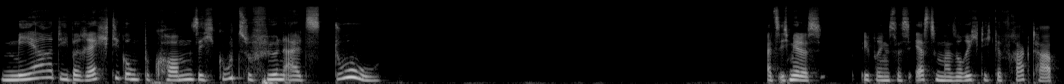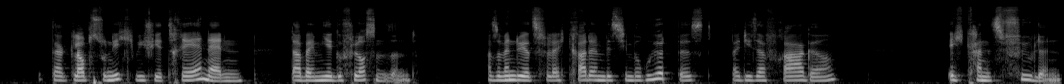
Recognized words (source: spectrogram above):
mehr die Berechtigung bekommen, sich gut zu fühlen als du? Als ich mir das übrigens das erste Mal so richtig gefragt habe, da glaubst du nicht, wie viel Tränen da bei mir geflossen sind. Also wenn du jetzt vielleicht gerade ein bisschen berührt bist bei dieser Frage, ich kann es fühlen.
